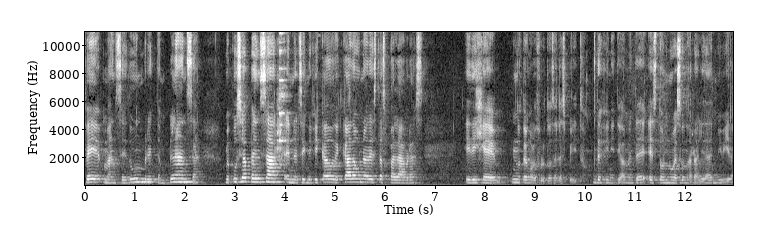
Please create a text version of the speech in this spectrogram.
fe, mansedumbre, templanza, me puse a pensar en el significado de cada una de estas palabras y dije, no tengo los frutos del Espíritu. Definitivamente esto no es una realidad en mi vida.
